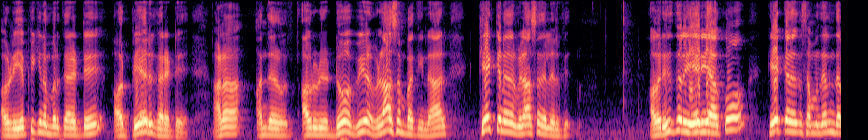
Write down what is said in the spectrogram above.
அவருடைய எப்பிக் நம்பர் கரெக்டு அவர் பேர் கரெக்டு ஆனால் அந்த அவருடைய டோ வி விலாசம் பார்த்தீங்கன்னா கேக்க நகர் விலாசம் இதில் இருக்குது அவர் இருக்கிற ஏரியாவுக்கும் கேக்க நகர் சம்மந்தம் இந்த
